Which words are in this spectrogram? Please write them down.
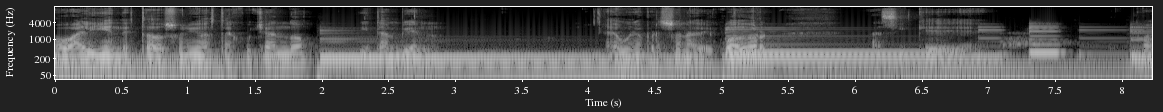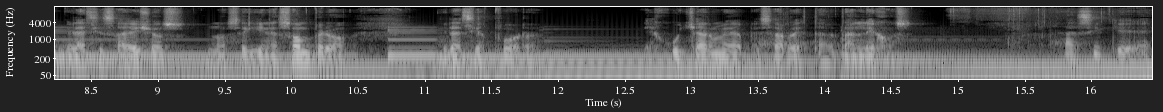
o alguien de Estados Unidos está escuchando y también alguna persona de Ecuador. Así que gracias a ellos, no sé quiénes son, pero gracias por escucharme a pesar de estar tan lejos. Así que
